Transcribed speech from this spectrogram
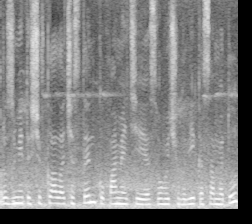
розуміти, що вклала частинку пам'яті свого чоловіка саме тут.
